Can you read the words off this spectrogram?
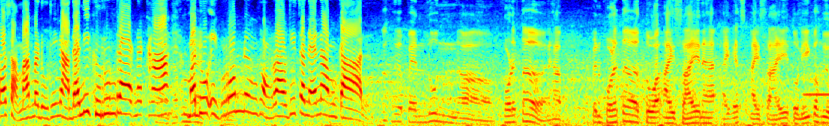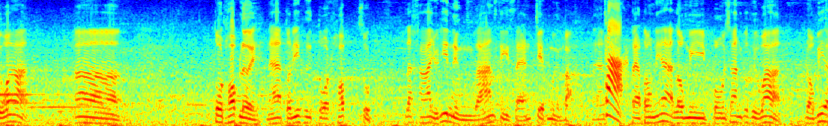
ก็สามารถมาดูที่งานได้นี่คือรุ่นแรกนะคะ ใช่ครับรุ่นแรก มาดูอีกรุ่นหนึ่งของเราที่จะแนะนำกัน ก็คือเป็นรุ่นเอ่อ Forester นะครับ เป็น Forester ตัว i s i z e นะฮะ IS i s i z e ตัวนี้ก็คือว่าเอ่อตัวท็อปเลยนะฮะ ตัวนี้คือตัวท็อปสุดราคาอยู่ที่1นึ่งล้านสี่แสนเจ็ดหมื่นบาทนะฮะค่ะ แต่ตอนเนี้ยเรามีโปรโมชั่นก็คือว่า ดอกเบี้ย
